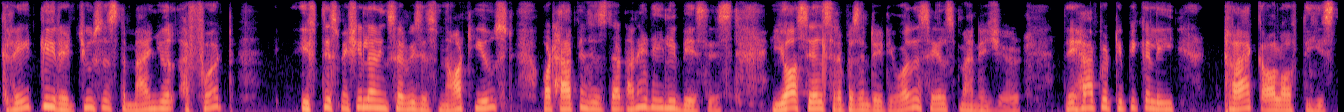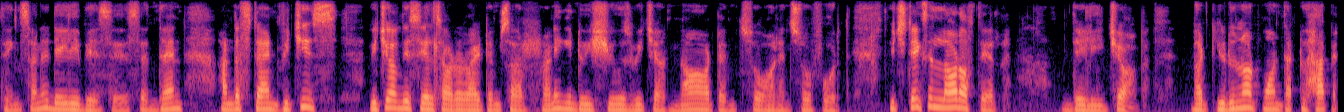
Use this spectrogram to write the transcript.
greatly reduces the manual effort if this machine learning service is not used, what happens is that on a daily basis, your sales representative or the sales manager, they have to typically track all of these things on a daily basis and then understand which is which of the sales order items are running into issues which are not and so on and so forth which takes a lot of their daily job but you do not want that to happen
